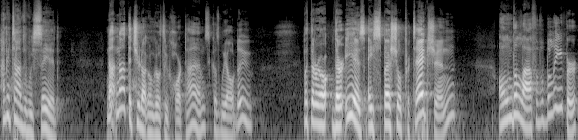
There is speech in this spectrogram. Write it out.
How many times have we said, not, not that you're not going to go through hard times, because we all do, but there, are, there is a special protection on the life of a believer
